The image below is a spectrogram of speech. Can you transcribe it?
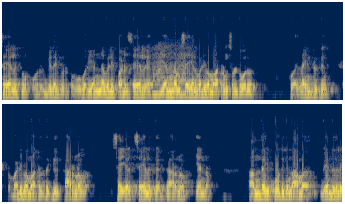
செயலுக்கும் ஒரு விளைவு இருக்கும். ஒவ்வொரு எண்ண வெளிப்பாடு செயல் எண்ணம் செயல் வடிவ மாற்றம்னு சொல்லிட்டு ஒரு லைன் இருக்கு. வடிவ மாற்றத்துக்கு காரணம் செயல் செயலுக்கு காரணம் எண்ணம். அந்த இப்போதைக்கு நாம வேண்டுதலை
